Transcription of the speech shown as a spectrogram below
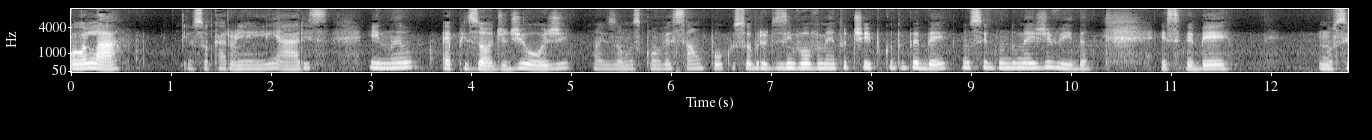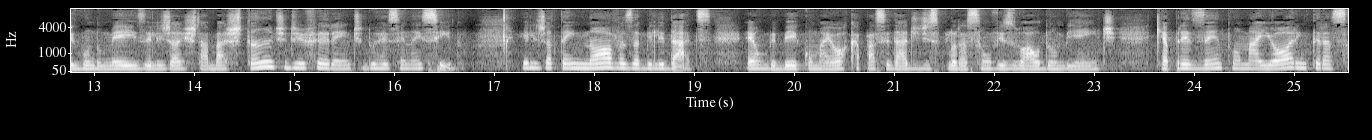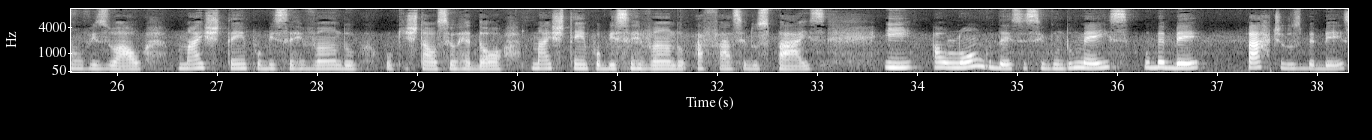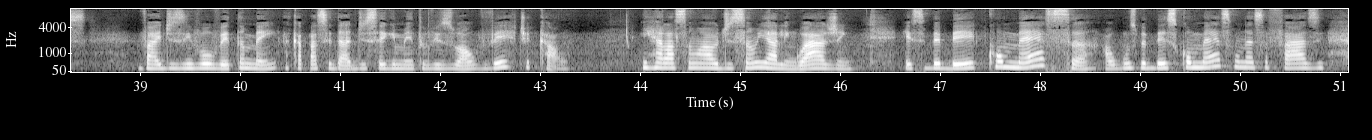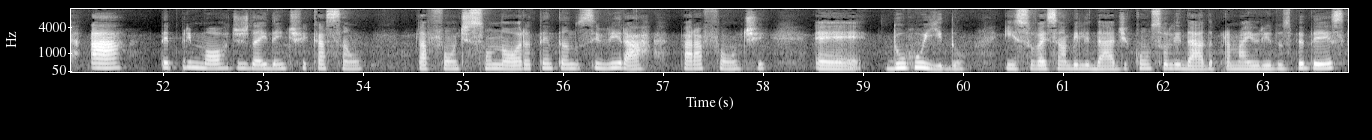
Olá, eu sou Carolina Linhares e no episódio de hoje nós vamos conversar um pouco sobre o desenvolvimento típico do bebê no segundo mês de vida. Esse bebê, no segundo mês, ele já está bastante diferente do recém-nascido. Ele já tem novas habilidades. É um bebê com maior capacidade de exploração visual do ambiente, que apresenta uma maior interação visual, mais tempo observando o que está ao seu redor, mais tempo observando a face dos pais. E ao longo desse segundo mês, o bebê, parte dos bebês, vai desenvolver também a capacidade de segmento visual vertical. Em relação à audição e à linguagem, esse bebê começa, alguns bebês começam nessa fase a ter primórdios da identificação da fonte sonora, tentando se virar para a fonte é, do ruído. Isso vai ser uma habilidade consolidada para a maioria dos bebês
